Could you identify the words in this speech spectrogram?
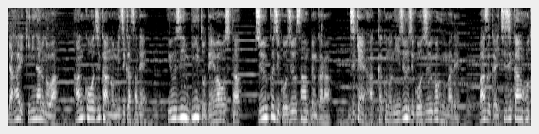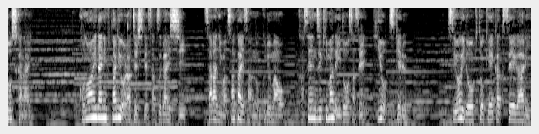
やはり気になるのは、犯行時間の短さで、友人 B と電話をした19時53分から事件発覚の20時55分まで、わずか1時間ほどしかない。この間に2人を拉致して殺害し、さらには酒井さんの車を河川敷まで移動させ火をつける。強い動機と計画性があり、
